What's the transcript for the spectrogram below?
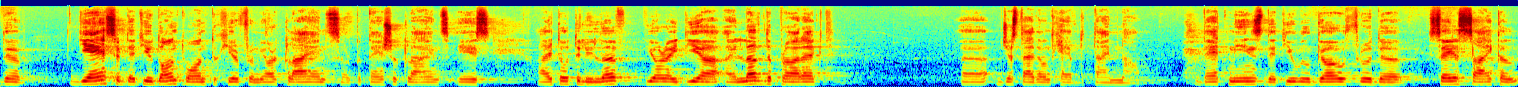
the the answer that you don't want to hear from your clients or potential clients is, I totally love your idea, I love the product, uh, just I don't have the time now. That means that you will go through the sales cycle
